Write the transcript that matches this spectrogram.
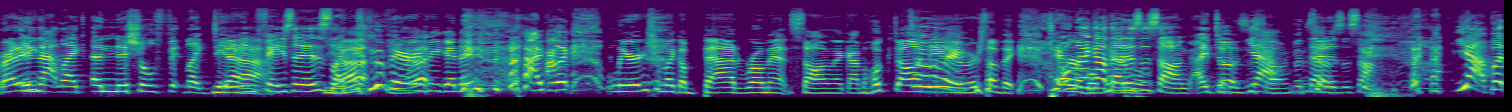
right I in mean, that like initial fi- like dating Yeah. phases, Yeah, like in the very yeah. beginning. I feel like lyrics from like a bad romance song, like I'm hooked on Totally. you or something. Terrible. oh my god, that terrible. is a song. I don't. yeah, song. but that So- is a song. yeah, but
